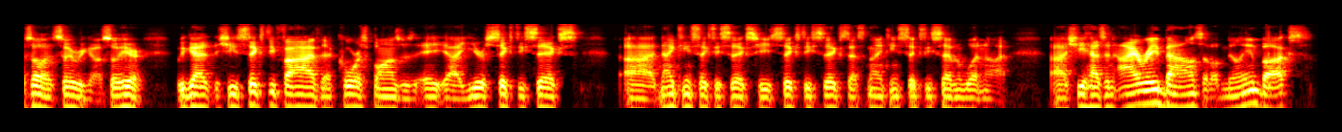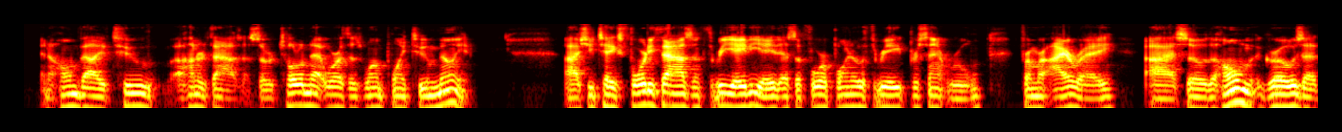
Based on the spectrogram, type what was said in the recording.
so so here we go. So here we got she's 65. That corresponds with a, uh, year 66, uh, 1966. She's 66. That's 1967, whatnot. Uh, she has an IRA balance of a million bucks and a home value of two hundred thousand. So her total net worth is 1.2 million. Uh, she takes 40,388. That's a 4.038% rule from her IRA Uh, so the home grows at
